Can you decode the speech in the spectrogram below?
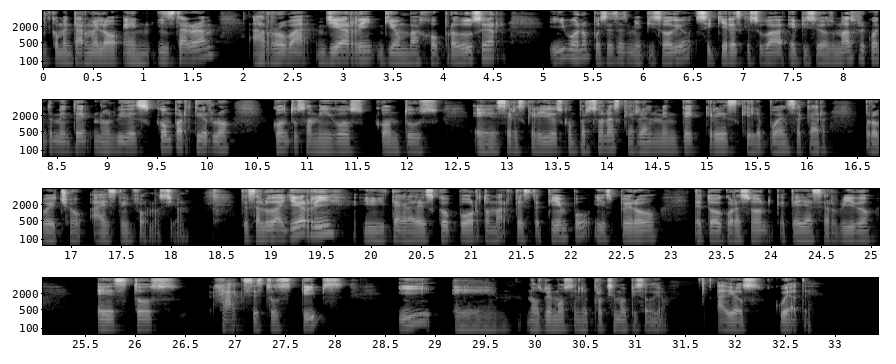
comentármelo en Instagram, arroba jerry-producer. Y bueno, pues ese es mi episodio. Si quieres que suba episodios más frecuentemente, no olvides compartirlo con tus amigos, con tus eh, seres queridos, con personas que realmente crees que le pueden sacar provecho a esta información. Te saluda Jerry y te agradezco por tomarte este tiempo y espero de todo corazón que te haya servido estos hacks, estos tips y eh, nos vemos en el próximo episodio. Adiós, cuídate.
